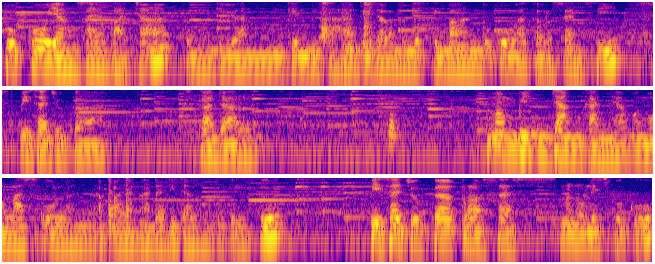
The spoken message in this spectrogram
Buku yang saya baca Kemudian mungkin bisa hadir dalam bentuk timbangan buku atau resensi Bisa juga sekadar membincangkannya, mengulas ulang apa yang ada di dalam buku itu. Bisa juga proses menulis buku.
